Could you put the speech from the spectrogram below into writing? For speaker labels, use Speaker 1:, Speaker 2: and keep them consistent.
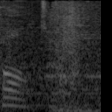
Speaker 1: falter.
